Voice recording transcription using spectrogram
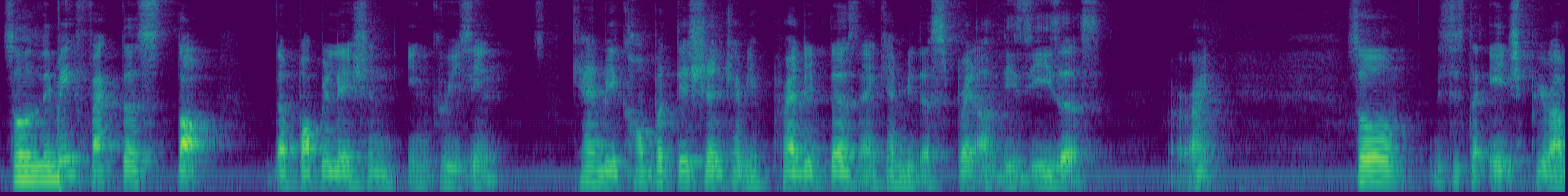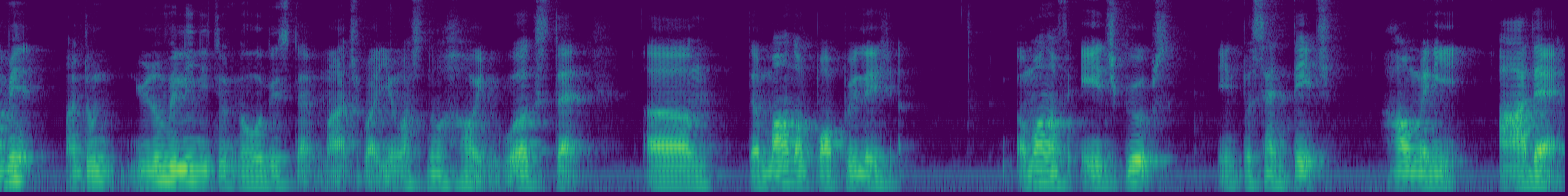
So limiting factors stop the population increasing. Can be competition, can be predators, and can be the spread of diseases. Alright. So this is the age pyramid. I don't you don't really need to know this that much, but you must know how it works that um the amount of population amount of age groups in percentage how many are there?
